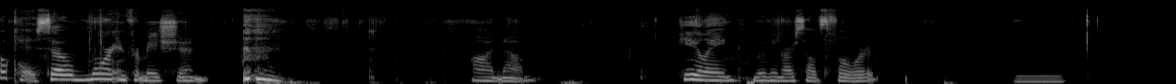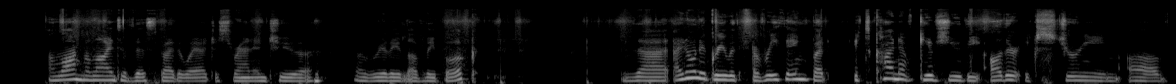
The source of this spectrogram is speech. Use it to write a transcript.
Okay, so more information on um, healing, moving ourselves forward. Along the lines of this, by the way, I just ran into a, a really lovely book that I don't agree with everything, but it kind of gives you the other extreme of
